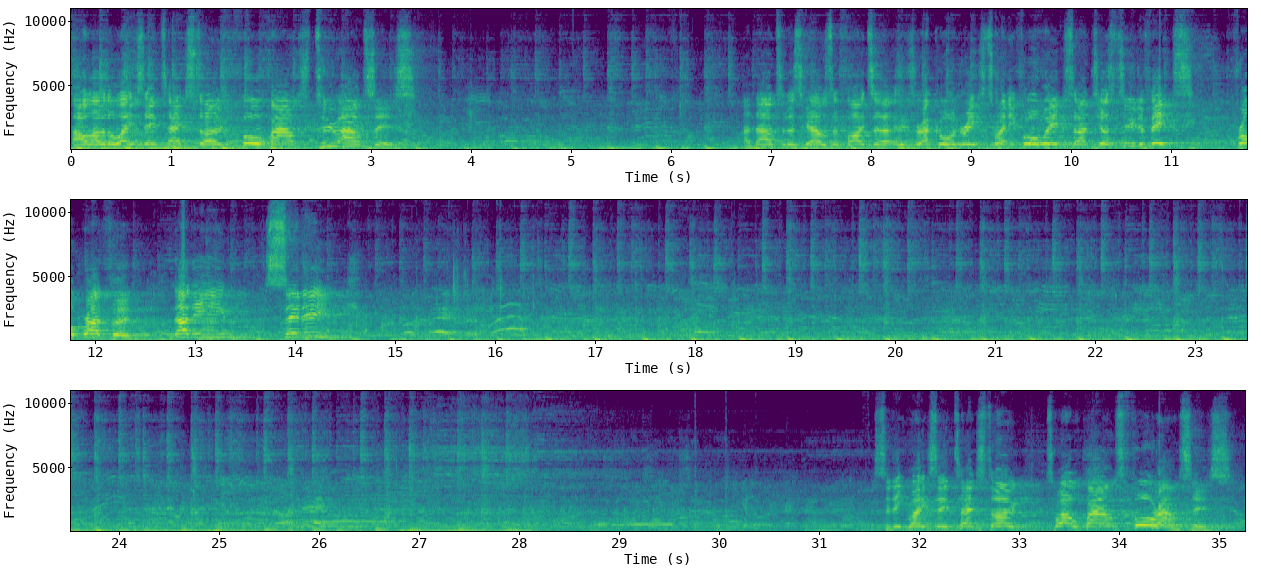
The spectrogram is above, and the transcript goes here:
lower the weights in 10 stone, 4 pounds, 2 ounces. And now to the scales, a fighter whose record reads 24 wins and just 2 defeats from Bradford, Nadeem Siddique. Siddique weighs in 10 stone, 12 pounds, 4 ounces.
